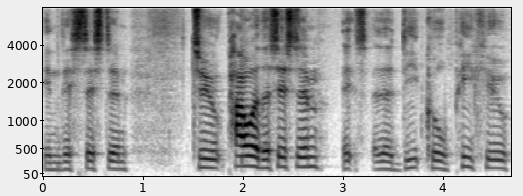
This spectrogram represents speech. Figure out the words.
in this system. To power the system, it's a Deepcool PQ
